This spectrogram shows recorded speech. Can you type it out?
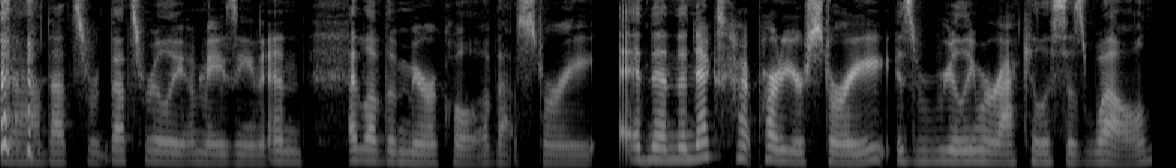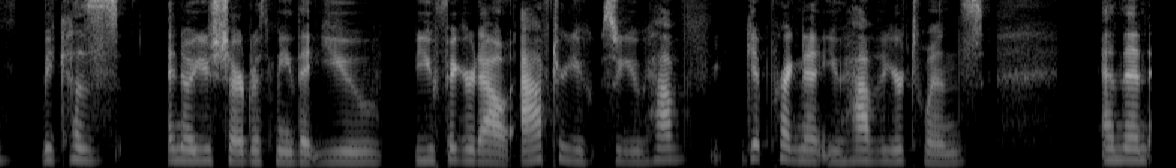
yeah, that's that's really amazing, and I love the miracle of that story. And then the next part of your story is really miraculous as well, because I know you shared with me that you you figured out after you so you have get pregnant, you have your twins, and then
